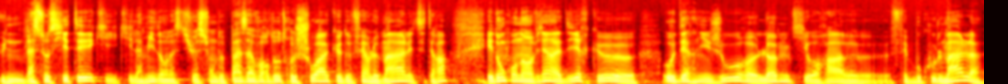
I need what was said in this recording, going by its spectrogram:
la société qui, l'a mis dans la situation de ne pas avoir d'autre choix que de faire le mal, etc. Et donc, on en vient à dire que euh, au dernier jour, l'homme qui aura fait beaucoup le mal,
